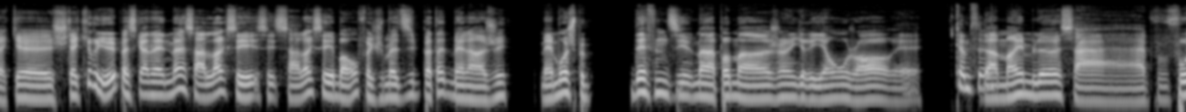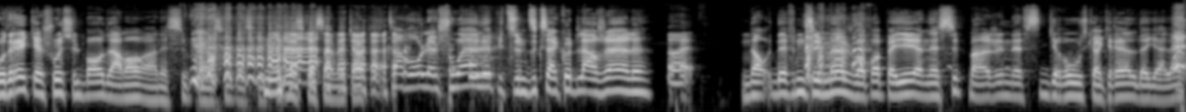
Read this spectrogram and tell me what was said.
Fait que euh, j'étais curieux parce qu'honnêtement, ça a l'air que c'est, c'est- ça a l'air que c'est bon. Fait que je me dis peut-être mélanger. Mais moi, je peux définitivement pas manger un grillon, genre. euh, Comme ça. de même, là, ça. Faudrait que je sois sur le bord de la mort en esti pour faire ça, parce que que ça m'écoeure. Tu avoir le choix, là, puis tu me dis que ça coûte de l'argent, là. Ouais. Non, définitivement, je vais pas payer un esti pour manger une de grosse coquerelle dégueulasse.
